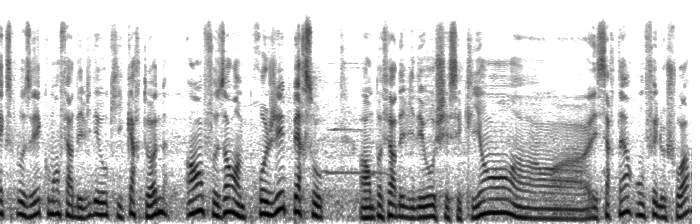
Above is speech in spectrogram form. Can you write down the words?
exploser, comment faire des vidéos qui cartonnent en faisant un projet perso. on peut faire des vidéos chez ses clients euh, et certains ont fait le choix,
